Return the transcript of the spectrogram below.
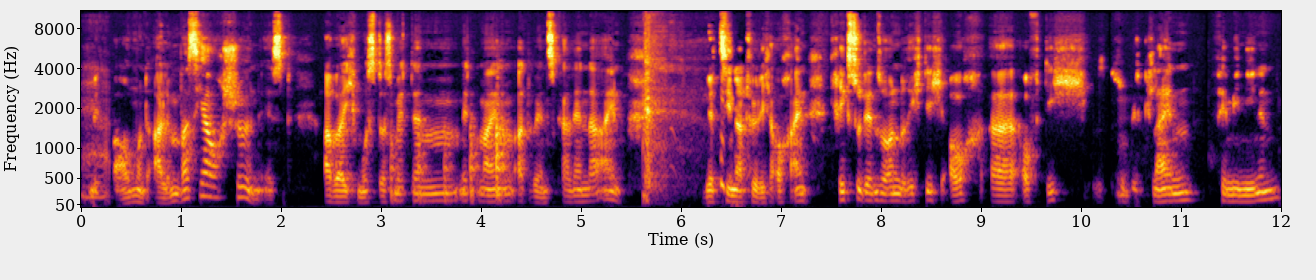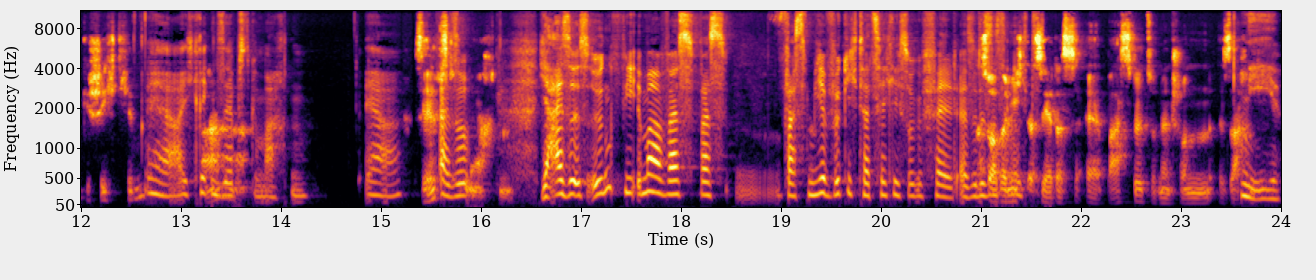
Ja. Mit Baum und allem, was ja auch schön ist. Aber ich muss das mit dem, mit meinem Adventskalender ein. Wird sie natürlich auch ein. Kriegst du denn so einen richtig auch äh, auf dich, so mit kleinen femininen Geschichtchen? Ja, ich krieg einen ah. selbstgemachten. Ja. Selbst also, Ja, also ist irgendwie immer was, was, was mir wirklich tatsächlich so gefällt. Also, das also ist aber nicht, dass er das äh, bastelt, sondern schon Sachen. Nee.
